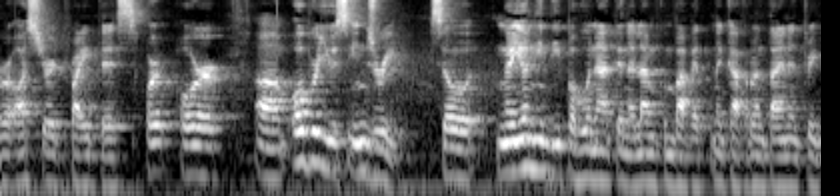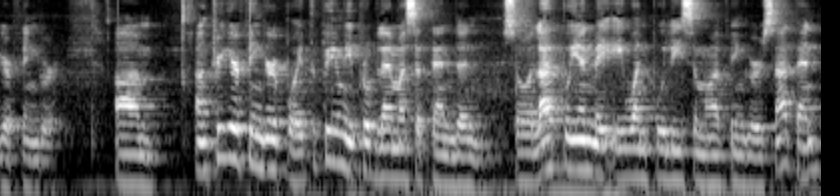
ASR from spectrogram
or osteoarthritis, or, or um, overuse injury. So, ngayon hindi pa ho natin alam kung bakit nagkakaroon tayo ng trigger finger. Um, ang trigger finger po, ito po yung may problema sa tendon. So lahat po yan may A1 pulleys sa mga fingers natin.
